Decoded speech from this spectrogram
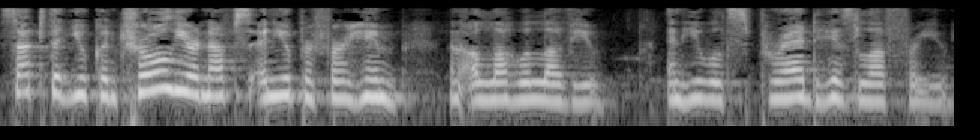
such that you control your nafs and you prefer him, then Allah will love you. And He will spread His love for you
